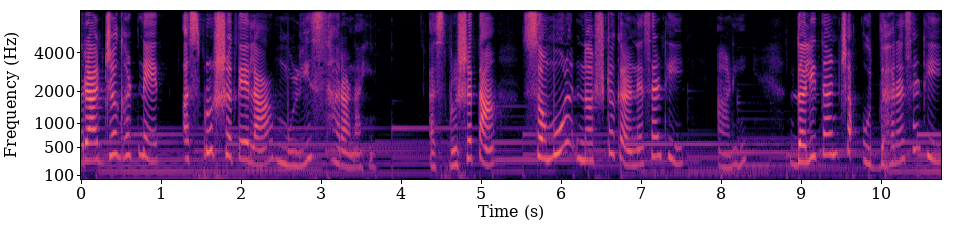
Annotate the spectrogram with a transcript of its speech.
राज्यघटनेत अस्पृश्यतेला मुळीच थारा नाही. अस्पृश्यता समूळ नष्ट करण्यासाठी आणि दलितांच्या उद्धारासाठी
